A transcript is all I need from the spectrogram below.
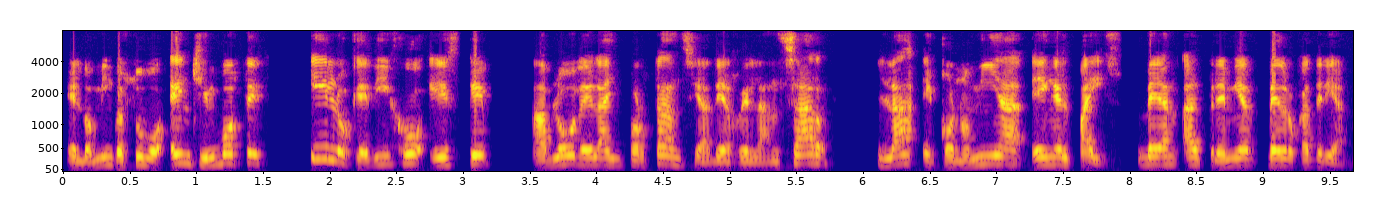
el domingo estuvo en Chimbote, y lo que dijo es que habló de la importancia de relanzar la economía en el país. Vean al Premier Pedro Cateriano.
